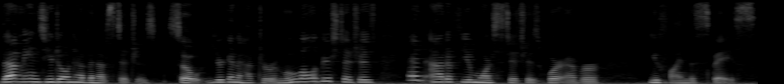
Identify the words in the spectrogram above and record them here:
That means you don't have enough stitches. So you're going to have to remove all of your stitches and add a few more stitches wherever you find the space.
